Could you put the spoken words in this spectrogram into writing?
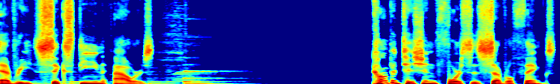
every 16 hours. Competition forces several things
